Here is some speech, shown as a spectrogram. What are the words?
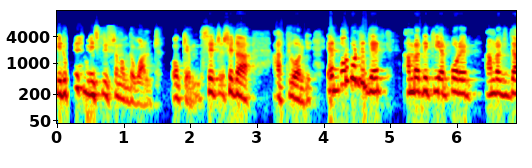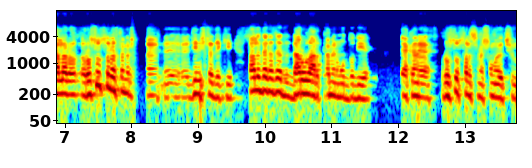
education institution of the world okay সেটা আসলো আর কি। এর পরবর্তীতে আমরা দেখি এরপরে আমরা যদি আল্লাহ রসুল সাল্লাহ ইসলামের আহ, জিনিসটা দেখি তাহলে দেখা যায় দারুল আরকামের মধ্য দিয়ে এখানে রসুল সাল্লাহ ইসলামের সময় ছিল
